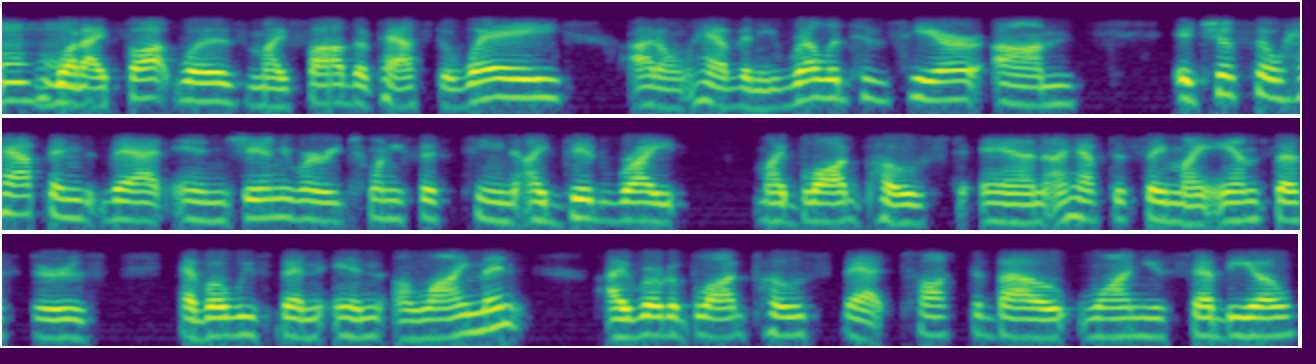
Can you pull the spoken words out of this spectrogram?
mm-hmm. What I thought was my father passed away. I don't have any relatives here. Um, it just so happened that in January 2015, I did write my blog post, and I have to say my ancestors have always been in alignment. I wrote a blog post that talked about Juan Eusebio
